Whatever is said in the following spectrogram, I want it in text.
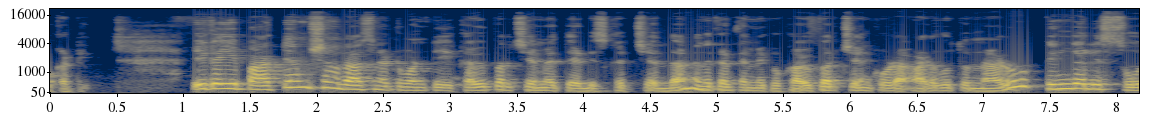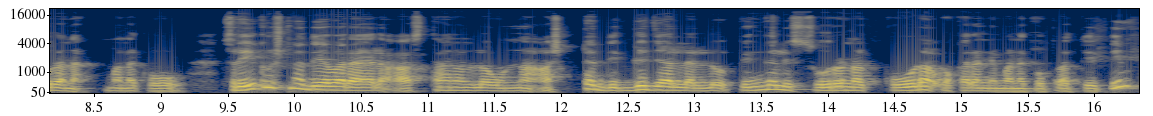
ఒకటి. ఇక ఈ పాఠ్యాంశం రాసినటువంటి కవి పరిచయం అయితే డిస్కస్ చేద్దాం. ఎందుకంటే మీకు కవి పరిచయం కూడా అడుగుతున్నాడు పింగళి సూరన. మనకు శ్రీకృష్ణ దేవరాయల ఆస్థానంలో ఉన్న అష్ట దిగ్గజాలలో పింగళి సూరన కూడా ఒకరని మనకు ప్రతీతి.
